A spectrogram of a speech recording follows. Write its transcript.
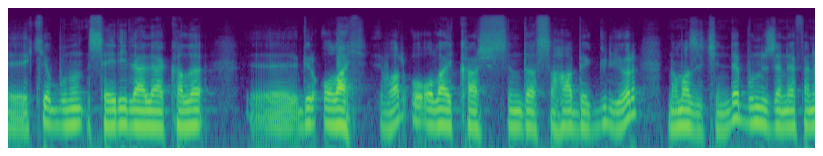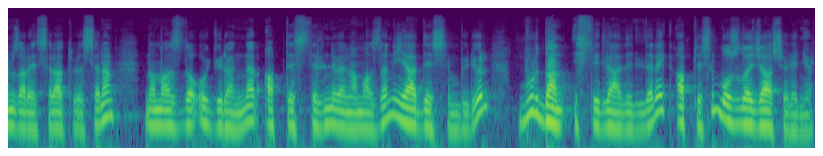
e, ki bunun seyriyle alakalı e, bir olay var. O olay karşısında sahabe gülüyor namaz içinde. Bunun üzerine Efendimiz Aleyhisselatü Vesselam namazda o gülenler abdestlerini ve namazlarını iade etsin buyuruyor. Buradan istidlal edilerek abdestin bozulacağı söyleniyor.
